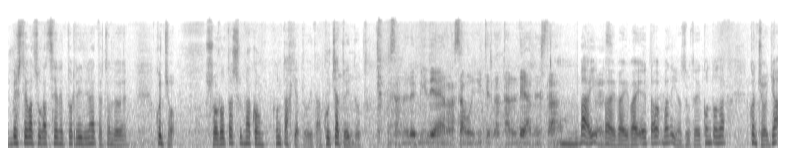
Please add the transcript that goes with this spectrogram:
beste batzuk atzen etorri dira eta esan dut, kontxo, sorotasuna kon, kontagiatu dira, kutsatu egin dut. Izan ere bidea errazago egiten da taldean, ez da? Bai, bai, bai, bai, eta badion zute, konto da, kontxo, ja,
